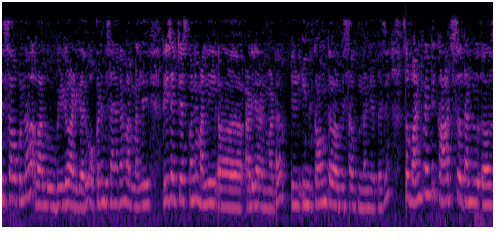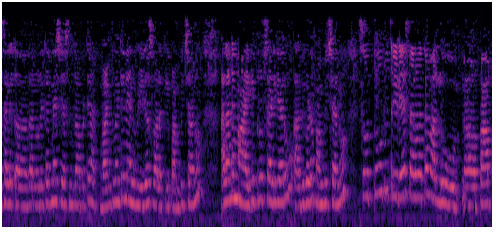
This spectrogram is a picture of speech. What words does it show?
మిస్ అవ్వకుండా వాళ్ళు వీడియో అడిగారు. ఒక్కటి మిస్ అయినా కానీ వాళ్ళు మళ్ళీ రీచెక్ చేసుకొని మళ్ళీ అడిగారు అనమాట ఇన్ కౌంట్ మిస్ అవుతుందని చెప్పేసి. సో వన్ ట్వంటీ కార్డ్స్ తను తను రికగ్నైజ్ చేసింది కాబట్టి వన్ ట్వంటీ నేను వీడియోస్ వాళ్ళకి పంపించాను. అలానే మా ఐడి ప్రూఫ్స్ అడిగారు. అవి కూడా పంపించాను. So two to three days తర్వాత వాళ్ళు పాప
